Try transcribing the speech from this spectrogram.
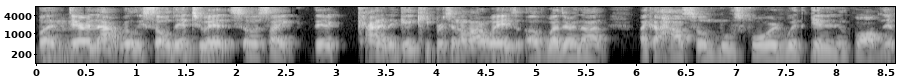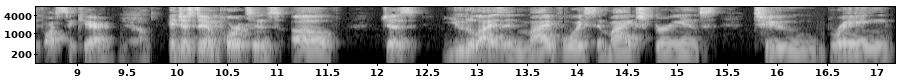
but mm. they're not really sold into it. So it's like they're kind of the gatekeepers in a lot of ways of whether or not like a household moves forward with getting involved in foster care. Yeah. And just the importance of just utilizing my voice and my experience to bring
